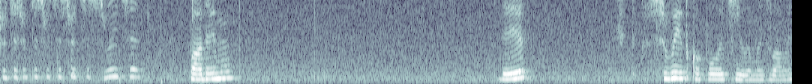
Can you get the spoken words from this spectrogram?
Швидше, швидше, швидше, швидше, швидше. Падаємо. Сюди. Швидко полетіли ми з вами.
